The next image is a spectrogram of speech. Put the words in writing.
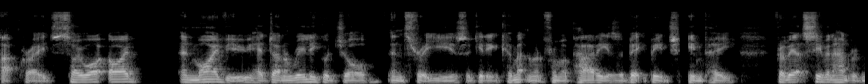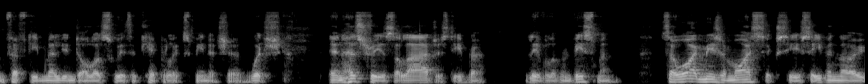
upgrades. So I, I in my view, had done a really good job in three years of getting commitment from a party as a backbench MP for about $750 million worth of capital expenditure, which in history is the largest ever level of investment. So I measure my success, even though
